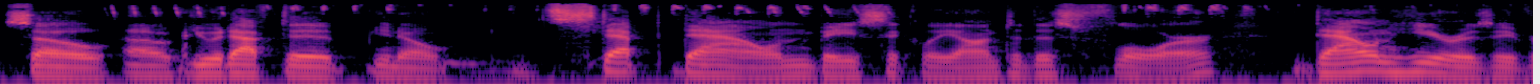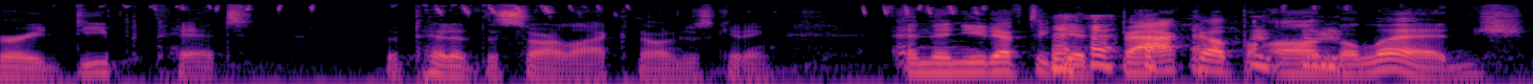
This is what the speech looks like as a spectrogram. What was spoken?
So Okay. you would have to, you know, step down basically onto this floor. Down here is a very deep pit, the pit of the Sarlacc. No, I'm just kidding. And then you'd have to get back up on the ledge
